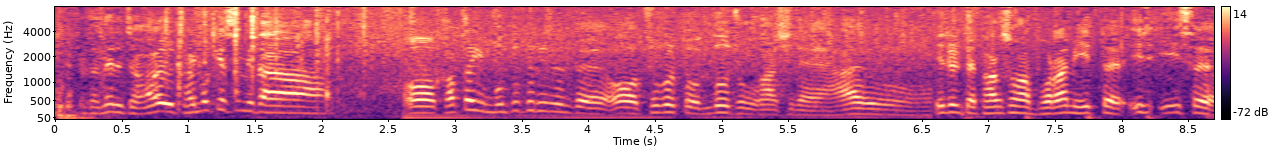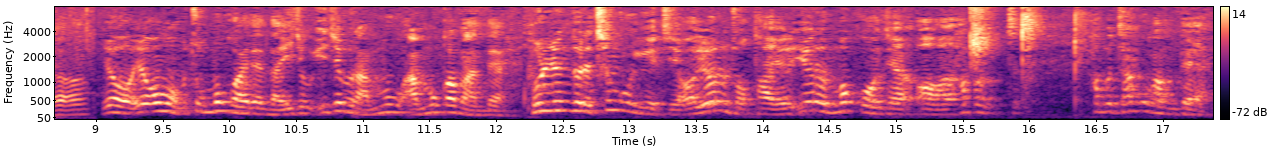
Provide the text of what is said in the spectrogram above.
일단 내리자. 아유, 잘 먹겠습니다. 어, 갑자기 못 두드리는데, 어, 저걸 또 넣어주고 가시네. 아유. 이럴 때 방송한 보람이 있, 있, 어요 요, 요, 어머, 좀 먹고 가야 된다. 이 집, 이 집은 안 먹, 안 먹고 가면 안 돼. 불륜돌의 천국이겠지. 어, 여름 좋다. 여, 여름 먹고 이제, 어, 한 번, 한번 잡고 가면 돼.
